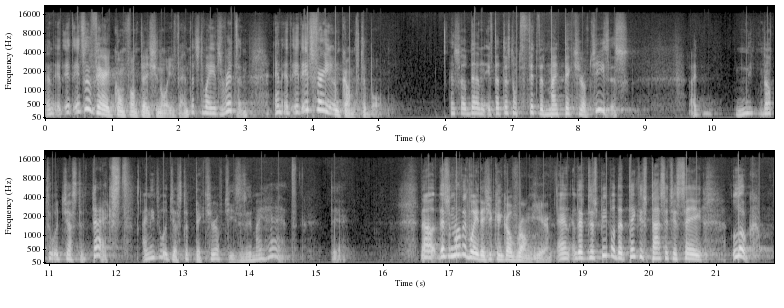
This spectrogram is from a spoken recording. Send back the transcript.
And it, it, it's a very confrontational event. That's the way it's written. And it, it's very uncomfortable. And so then, if that does not fit with my picture of Jesus, I need not to adjust the text. I need to adjust the picture of Jesus in my head there. Now, there's another way that you can go wrong here. And there's people that take this passage and say, look,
